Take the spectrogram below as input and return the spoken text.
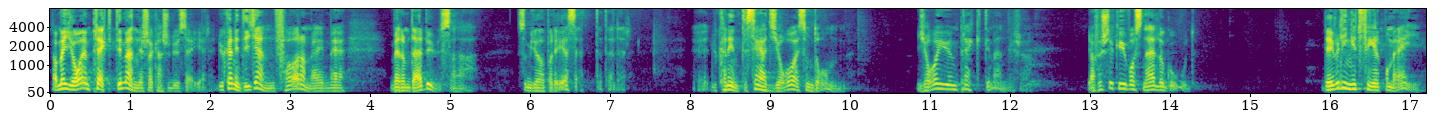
Ja, men jag är en präktig människa kanske du säger. Du kan inte jämföra mig med, med de där busarna som gör på det sättet. Eller? Eh, du kan inte säga att jag är som dem. Jag är ju en präktig människa. Jag försöker ju vara snäll och god. Det är väl inget fel på mig.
